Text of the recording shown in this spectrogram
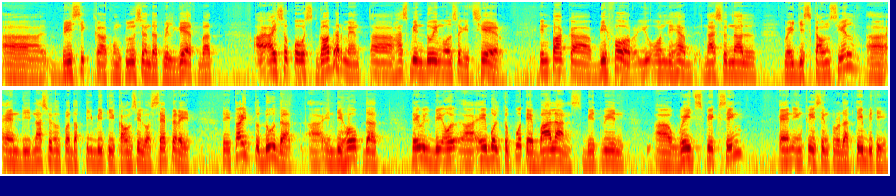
uh, basic uh, conclusion that we'll get. But I, I suppose government uh, has been doing also its share. In fact, uh, before you only have National Wages Council uh, and the National Productivity Council was separate. They tried to do that uh, in the hope that they will be uh, able to put a balance between uh, wage fixing and increasing productivity.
